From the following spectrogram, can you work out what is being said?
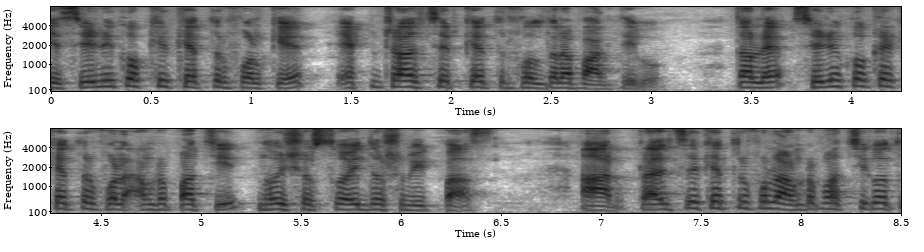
এই শ্রেণীকক্ষের ক্ষেত্রফলকে একটি টাইলসের ক্ষেত্রফল দ্বারা ভাগ দেব। তাহলে শ্রেণীকক্ষের ক্ষেত্রফল আমরা পাচ্ছি নয়শো ছয় দশমিক পাঁচ। আর টাইলসের ক্ষেত্রফল আমরা পাচ্ছি কত?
